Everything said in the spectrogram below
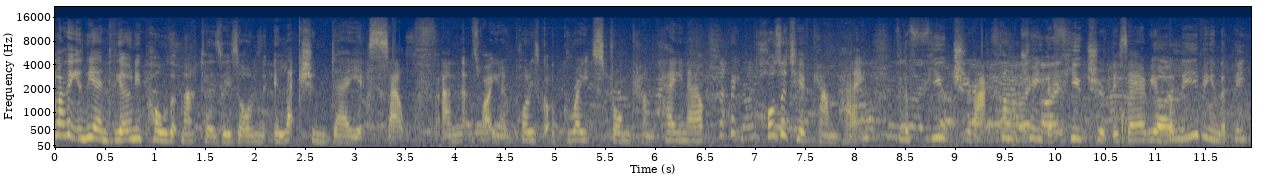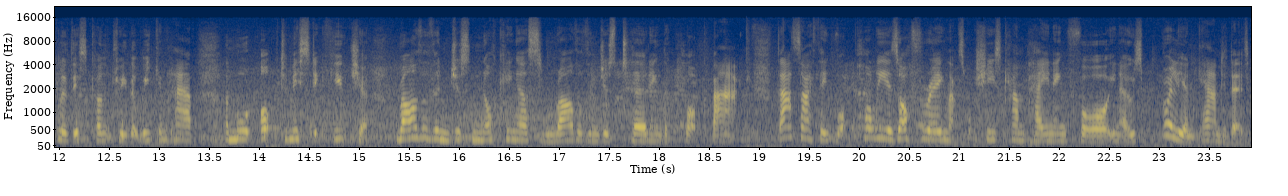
Well, I think in the end, the only poll that matters is on election day itself, and that's why you know Polly's got a great, strong campaign out, a great positive campaign for the future of our country, the future of this area, believing in the people of this country that we can have a more optimistic future, rather than just knocking us and rather than just turning the clock back. That's, I think, what Polly is offering. That's what she's campaigning for. You know, is a brilliant candidate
